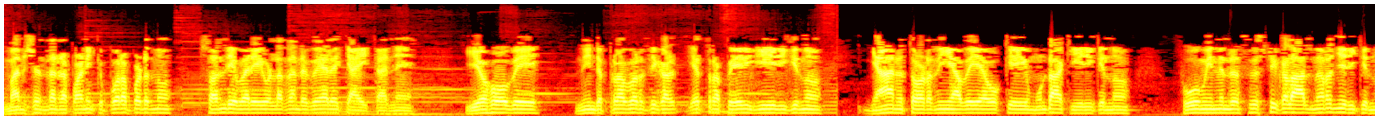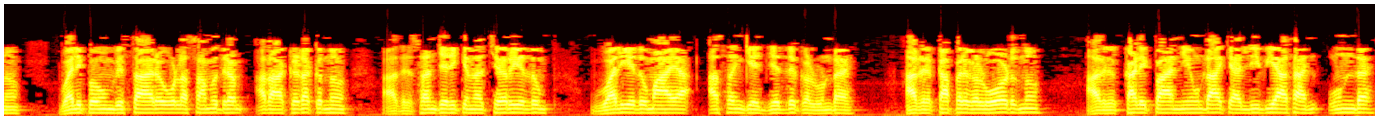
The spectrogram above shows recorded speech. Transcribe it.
മനുഷ്യൻ തന്റെ പണിക്ക് പുറപ്പെടുന്നു. സന്ധ്യ വരെയുള്ള തന്റെ വേലയ്ക്കായി തന്നെ. യഹോവേ നിന്റെ പ്രവൃത്തികൾ എത്ര പെരുകിയിരിക്കുന്നു. ജ്ഞാനത്തോടെ നീ അവയെ ഒക്കെയും ഉണ്ടാക്കിയിരിക്കുന്നു. ഭൂമി നിന്റെ സൃഷ്ടികളാൽ നിറഞ്ഞിരിക്കുന്നു. വലിപ്പവും വിസ്താരവുമുള്ള സമുദ്രം അതാ കിടക്കുന്നു. അതിൽ സഞ്ചരിക്കുന്ന ചെറിയതും വലിയതുമായ അസംഖ്യ ജന്തുക്കളുണ്ട്. അതിൽ കപ്പലുകൾ ഓടുന്നു. അതിൽ കളിപ്പാൻ നീ ഉണ്ടാക്കിയ ലിവ്യാസാൻ ഉണ്ട്.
